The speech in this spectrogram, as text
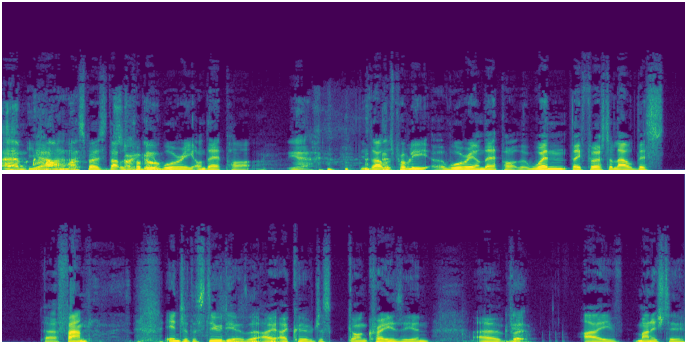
um, Yeah, how I, I suppose that was Sorry, probably a worry on their part. Yeah, that was probably a worry on their part that when they first allowed this uh, fan into the studio, that I, I could have just gone crazy. And uh, but Yeah. I've managed to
